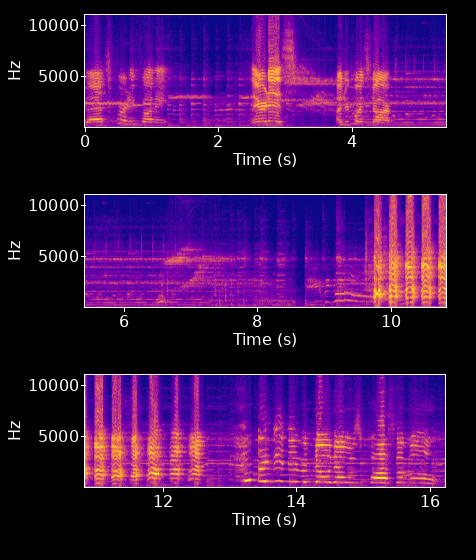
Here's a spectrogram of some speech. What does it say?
That's pretty funny. There it is. 100 coin star. Here we go! I didn't even know that was possible.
